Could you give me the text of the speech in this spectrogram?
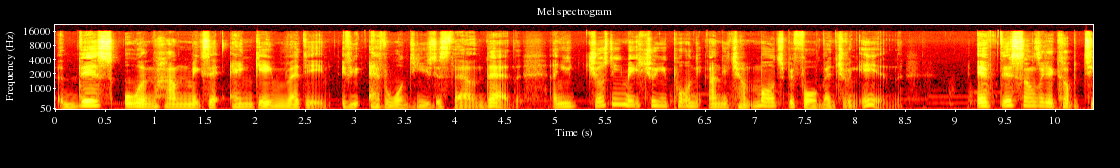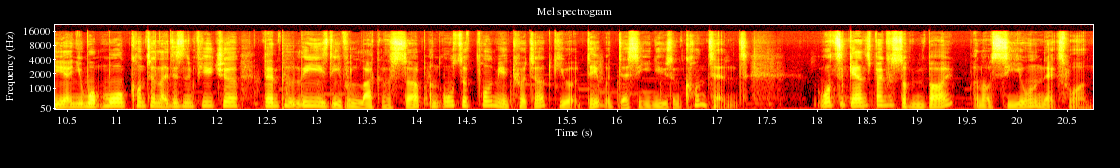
This all in hand makes it endgame ready if you ever want to use this there and then, and you just need to make sure you put on the anti-champ mods before venturing in. If this sounds like a cup of tea and you want more content like this in the future, then please leave a like and a sub and also follow me on Twitter to keep up to date with Destiny news and content. Once again, thanks for stopping by and I'll see you on the next one.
